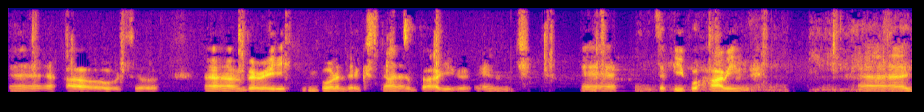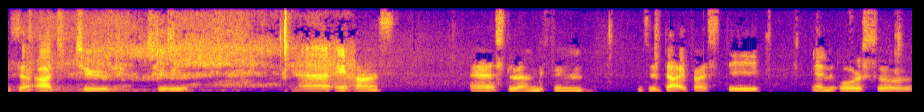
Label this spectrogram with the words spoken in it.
are also very important external value and the people having uh, the attitude to uh, enhance, uh, strengthen the diversity, and also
